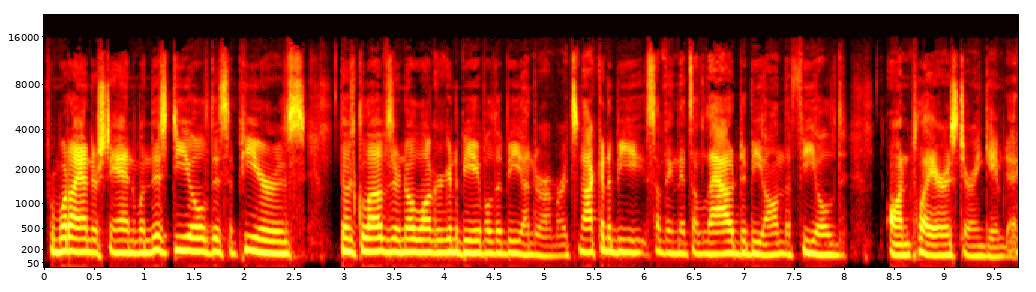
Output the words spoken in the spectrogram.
From what I understand, when this deal disappears, those gloves are no longer going to be able to be Under Armour. It's not going to be something that's allowed to be on the field on players during game day.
